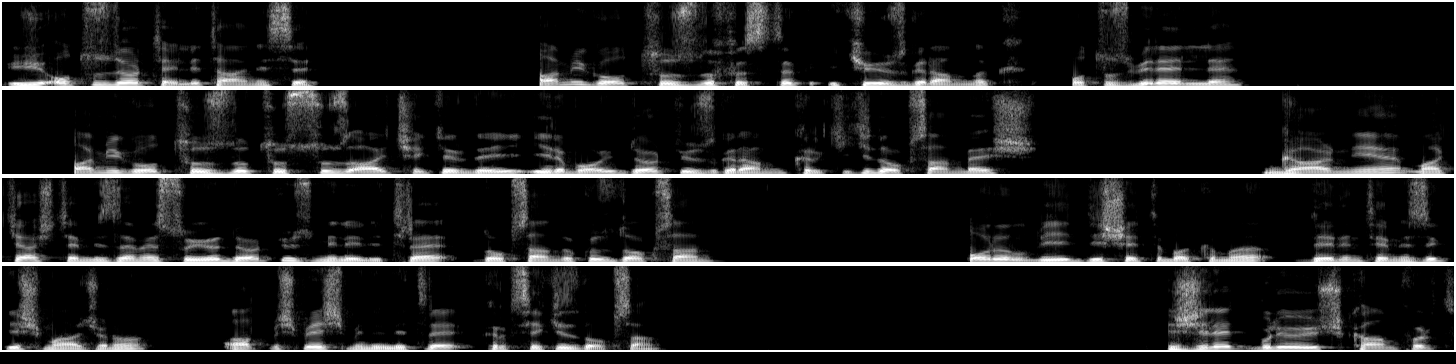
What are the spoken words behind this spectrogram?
34.50 tanesi. Amigo tuzlu fıstık 200 gramlık 31.50. Amigo tuzlu tuzsuz ay çekirdeği iri boy 400 gram 42.95. Garnier makyaj temizleme suyu 400 ml 99.90. Oral-B diş eti bakımı derin temizlik diş macunu 65 ml 48.90. Gillette Blue 3 Comfort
